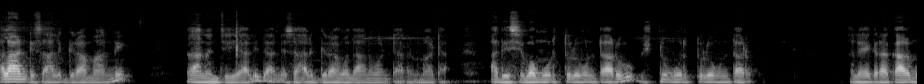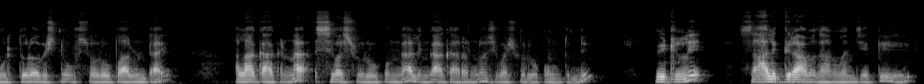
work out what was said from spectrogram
అలాంటి శాలిగ్రామాన్ని దానం చేయాలి. దాన్ని శాలిగ్రామ దానం అంటారనమాట అది శివమూర్తులు ఉంటారు విష్ణుమూర్తులు ఉంటారు. అనేక రకాల మూర్తులు విష్ణు స్వరూపాలు ఉంటాయి. అలా కాకుండా శివస్వరూపంగా లింగాకారంలో శివస్వరూపం ఉంటుంది. వీటిని శాలిగ్రామ దానం అని చెప్పి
